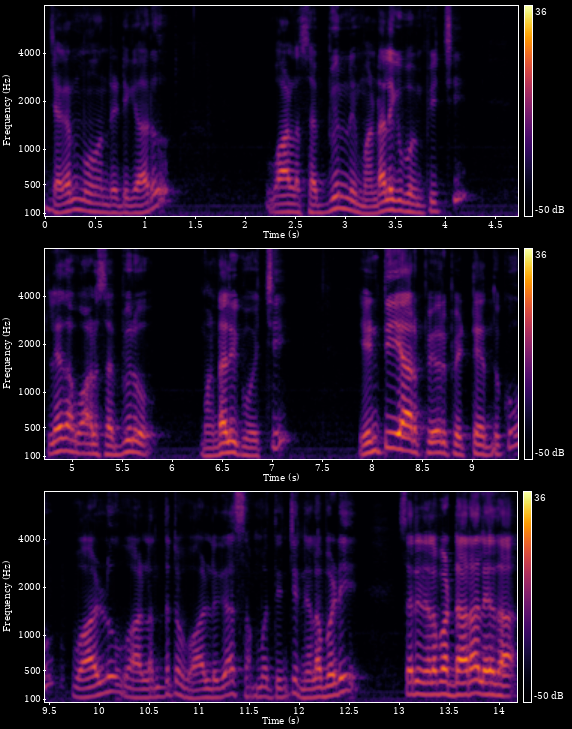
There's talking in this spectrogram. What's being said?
జగన్మోహన్ రెడ్డి గారు వాళ్ళ సభ్యుల్ని మండలికి పంపించి లేదా వాళ్ళ సభ్యులు మండలికి వచ్చి ఎన్టీఆర్ పేరు పెట్టేందుకు వాళ్ళు వాళ్ళంతట వాళ్ళుగా సమ్మతించి నిలబడి సరే నిలబడ్డారా లేదా?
